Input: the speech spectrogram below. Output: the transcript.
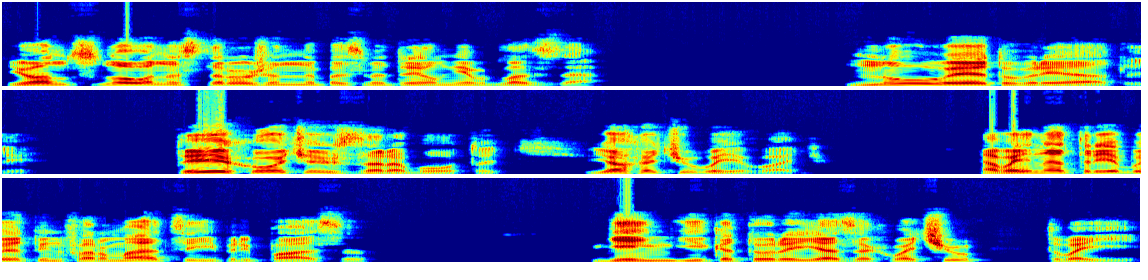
и он снова настороженно посмотрел мне в глаза. Ну, это вряд ли. Ты хочешь заработать, я хочу воевать. а война требует информации и припасов. Деньги, которые я захвачу, твои,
